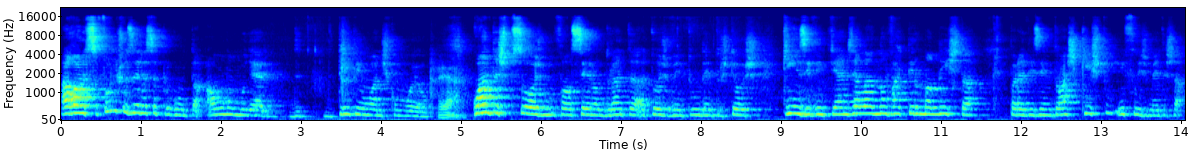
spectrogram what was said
Agora, se formos fazer essa pergunta a uma mulher de, de 31 anos como eu, yeah. quantas pessoas faleceram durante a tua juventude, entre os teus 15 e 20 anos, ela não vai ter uma lista para dizer. Então, acho que isto, infelizmente, esta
